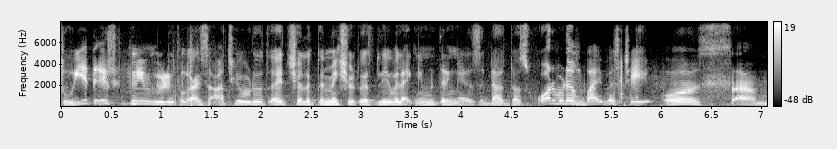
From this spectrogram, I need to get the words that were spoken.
तो ये थे इतनी वीडियो तो गैस आज की वीडियो तो अच्छा लगता है make sure to leave like मिलते रहेंगे और वीडियो बाय बेस्ट और सम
